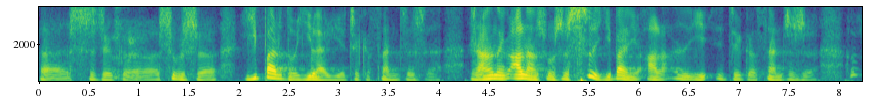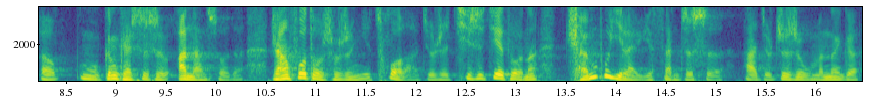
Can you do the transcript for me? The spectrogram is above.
呃，是这个是不是一半都依赖于这个三知识？然后那个阿难说是是一半于阿难一这个三知识，呃，刚开始是阿难说的，然后佛陀说是你错了，就是其实解脱呢全部依赖于三知识。啊，就这是我们那个《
